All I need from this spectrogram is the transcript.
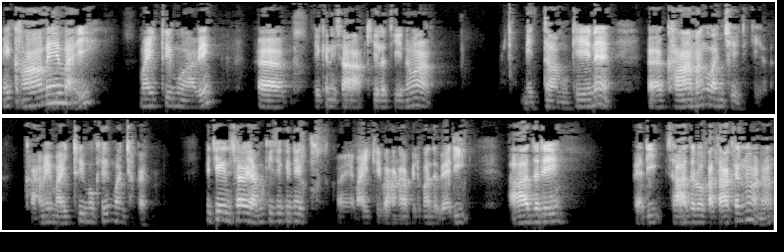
මේ කාමයමයි මෛත්‍රී මුවාවෙන් ඒක නිසා කියලා තියෙනවා මෙත්තා මුකේන කාමං වංචේති කියලා. කාමේ මෛත්‍රී මුකෙන් වංච කරනවා. ඒ නිසා යම් කිසි කෙනෙක් මේ මෛත්‍රී භාවනා පිළිබඳ වැඩි ආදරේ වැඩි සාදරව කතා කරනවා නම්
